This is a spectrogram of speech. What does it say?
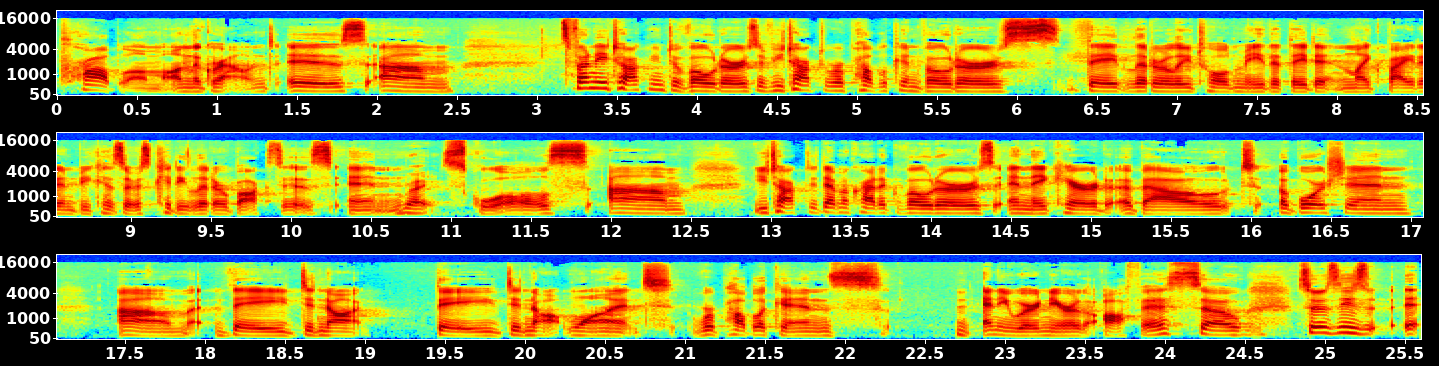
problem on the ground is um, it's funny talking to voters. If you talk to Republican voters, they literally told me that they didn't like Biden because there's kitty litter boxes in Right. schools. Um, you talk to Democratic voters and they cared about abortion. Um, they did not. They did not want Republicans anywhere near the office. So, so it's these eh,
